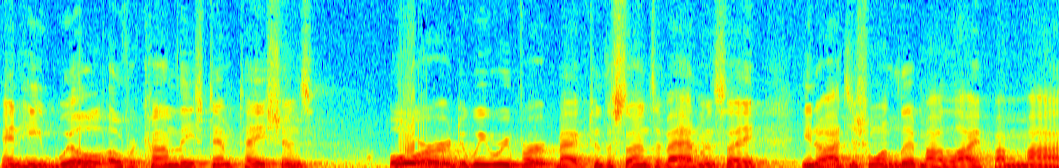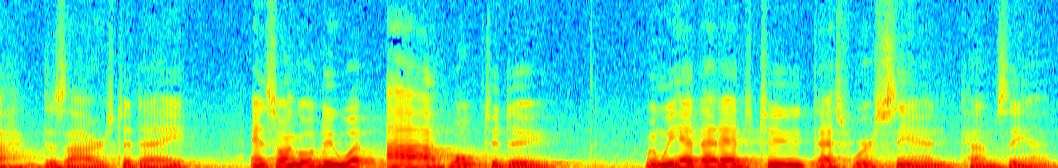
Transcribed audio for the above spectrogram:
and He will overcome these temptations? Or do we revert back to the sons of Adam and say, you know, I just want to live my life by my desires today, and so I'm going to do what I want to do? When we have that attitude, that's where sin comes in.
